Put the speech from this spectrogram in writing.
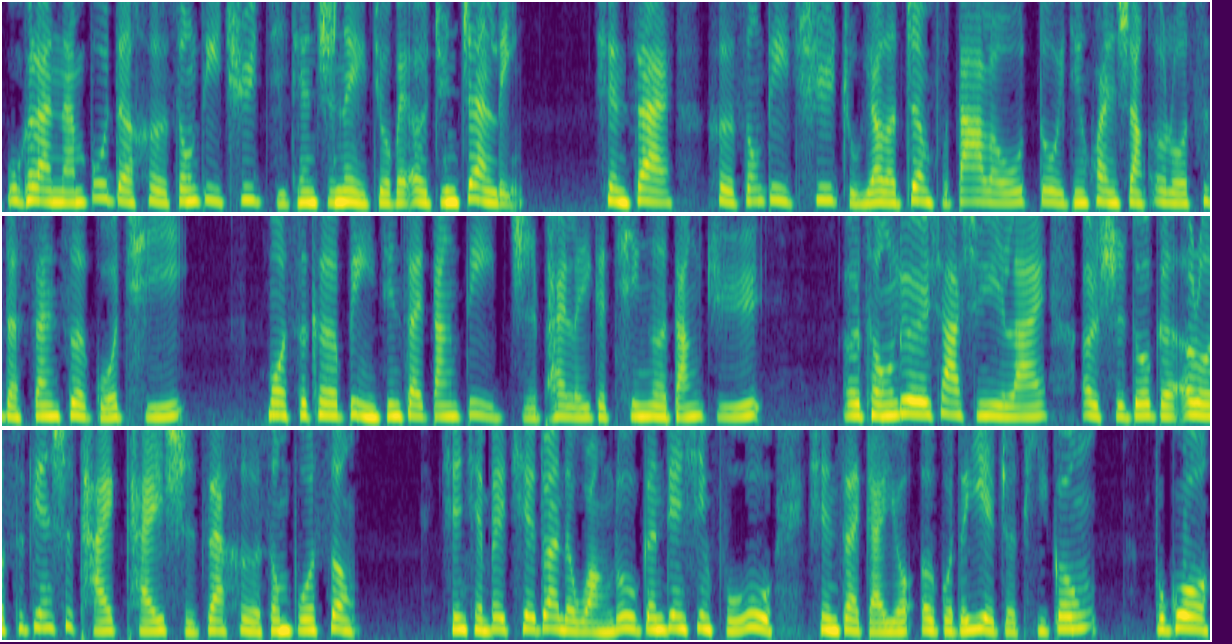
乌克兰南部的赫松地区几天之内就被俄军占领。现在，赫松地区主要的政府大楼都已经换上俄罗斯的三色国旗。莫斯科并已经在当地指派了一个亲俄当局。而从六月下旬以来，二十多个俄罗斯电视台开始在赫松播送。先前被切断的网络跟电信服务，现在改由俄国的业者提供。不过，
